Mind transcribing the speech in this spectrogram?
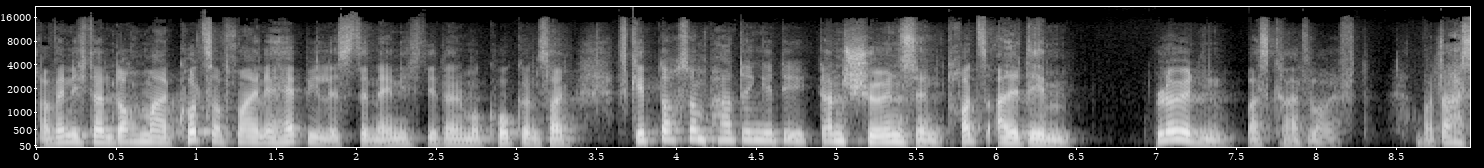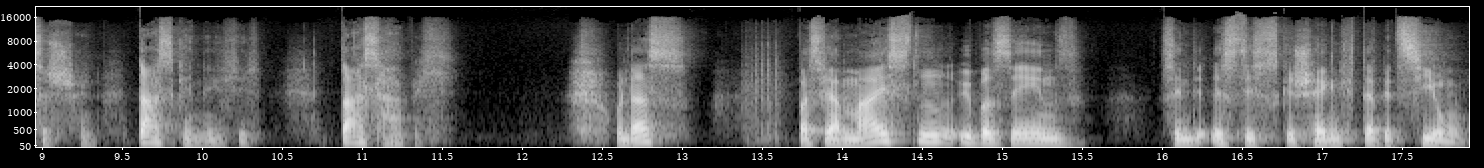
Aber wenn ich dann doch mal kurz auf meine Happy-Liste, nenne ich die dann immer gucke und sage, es gibt doch so ein paar Dinge, die ganz schön sind, trotz all dem Blöden, was gerade läuft. Aber das ist schön, das genieße ich, das habe ich. Und das, was wir am meisten übersehen, sind, ist das Geschenk der Beziehung.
